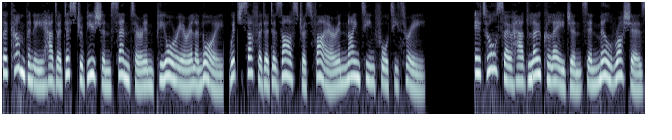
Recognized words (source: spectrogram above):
The company had a distribution center in Peoria, Illinois, which suffered a disastrous fire in 1943. It also had local agents in Mille Roches,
